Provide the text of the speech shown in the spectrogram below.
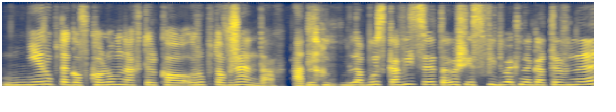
nie rób tego w kolumnach, tylko rób to w rzędach. A dla, dla błyskawicy to już jest feedback negatywny.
